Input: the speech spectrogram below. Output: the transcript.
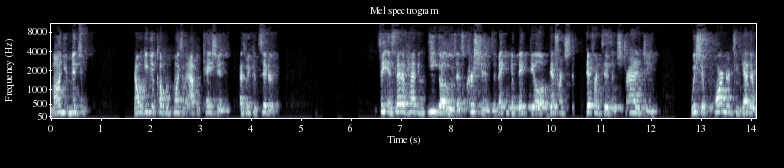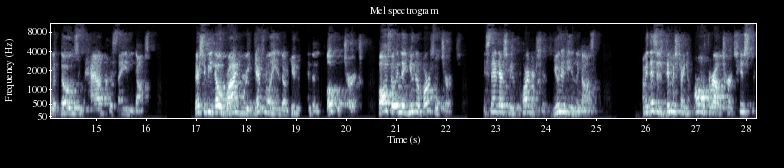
monumental. Now, we'll give you a couple of points of application as we consider it. See, instead of having egos as Christians and making a big deal of different, differences in strategy, we should partner together with those who have the same gospel. There should be no rivalry, definitely in the, in the local church, but also in the universal church. Instead, there should be partnerships, unity in the gospel. I mean, this is demonstrated all throughout church history.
